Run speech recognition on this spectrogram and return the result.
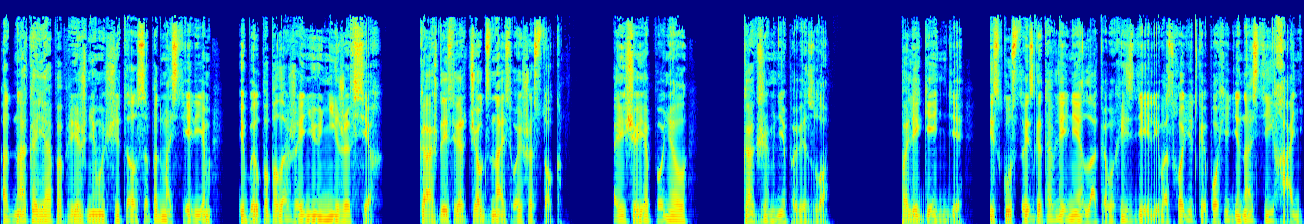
Однако я по-прежнему считался подмастерьем и был по положению ниже всех. Каждый сверчок знай свой шесток. А еще я понял, как же мне повезло. По легенде, искусство изготовления лаковых изделий восходит к эпохе династии Хань.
